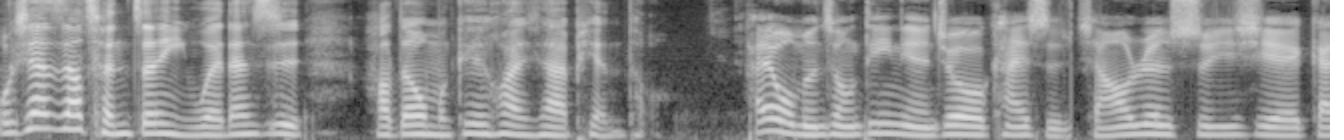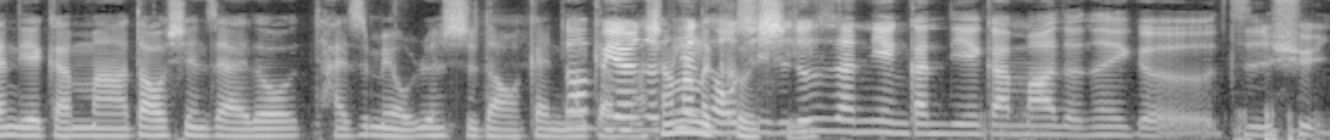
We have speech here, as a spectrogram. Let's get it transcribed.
我现在是要成真一位，但是好的，我们可以换一下片头。还有，我们从第一年就开始想要认识一些干爹干妈，到现在都还是没有认识到干爹干妈，相当的可惜。其实就是在念干爹干妈的那个资讯。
